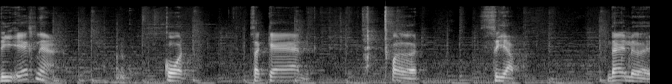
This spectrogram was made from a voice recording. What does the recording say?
DX เนี่ย กด สแกน เปิด เสียบ ได้เลย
